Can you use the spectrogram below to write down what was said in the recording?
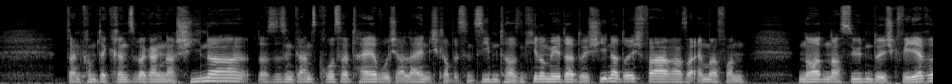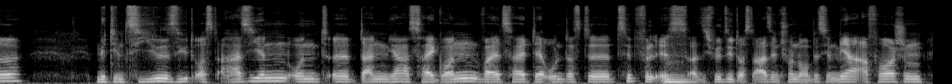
Dann kommt der Grenzübergang nach China. Das ist ein ganz großer Teil, wo ich allein, ich glaube, es sind 7000 Kilometer durch China durchfahre, also einmal von Norden nach Süden durchquere mit dem Ziel Südostasien und äh, dann ja Saigon, weil es halt der unterste Zipfel ist. Mhm. Also ich will Südostasien schon noch ein bisschen mehr erforschen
